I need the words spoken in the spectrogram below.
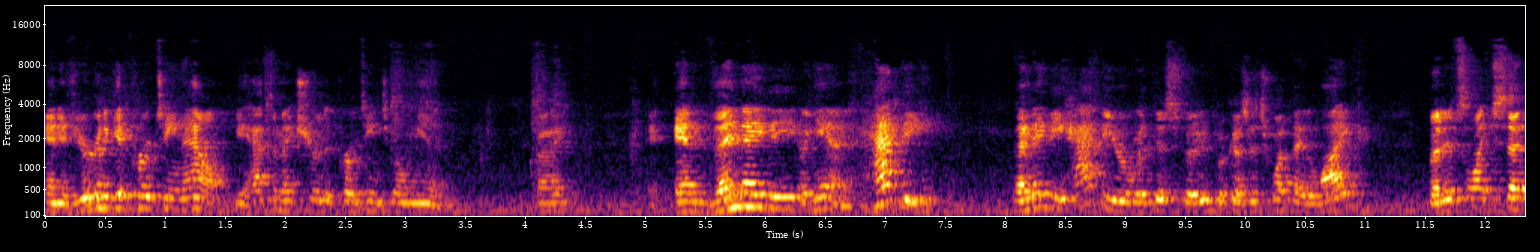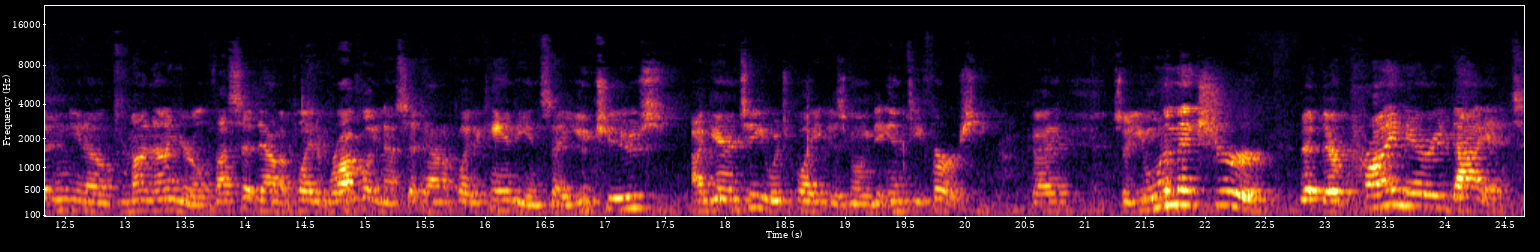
And if you're going to get protein out, you have to make sure that protein's going in. Okay? And they may be, again, happy. They may be happier with this food because it's what they like. But it's like setting, you know, for my nine year old, if I set down a plate of broccoli and I set down a plate of candy and say, you choose, I guarantee which plate is going to empty first. Okay? So you want to make sure that their primary diet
